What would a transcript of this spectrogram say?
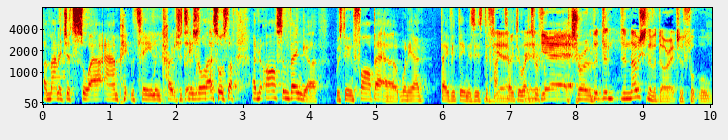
a manager to sort out and pick the team and coach the team and all that sort of stuff. And Arsene Wenger was doing far better when he had David Dein as his de facto Yeah, director yeah. of football. yeah, true. But the, the notion of a director of football,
